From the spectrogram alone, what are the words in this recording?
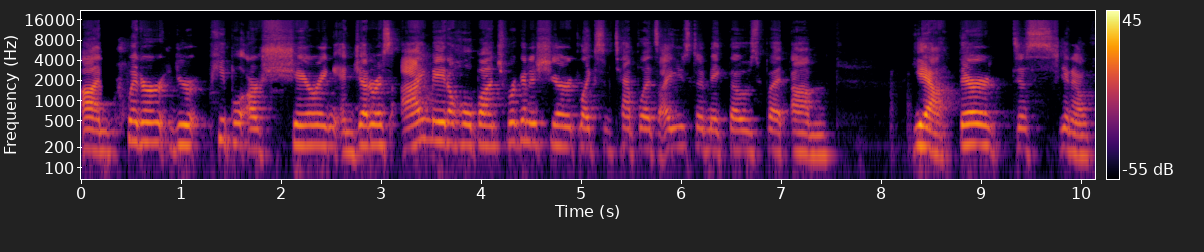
on Twitter, your people are sharing and generous. I made a whole bunch. We're going to share like some templates. I used to make those, but um, yeah, they're just you know,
